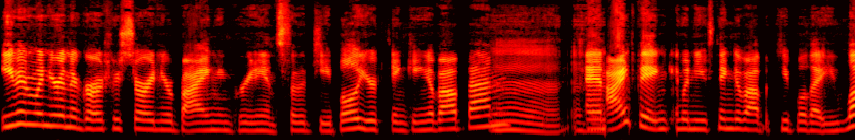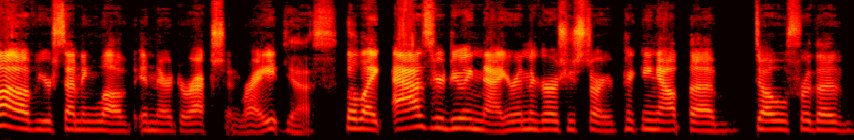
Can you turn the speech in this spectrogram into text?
even when you're in the grocery store and you're buying ingredients for the people, you're thinking about them. Mm, And I think when you think about the people that you love, you're sending love in their direction, right? yes. So, like, as you're doing that, you're in the grocery store, you're picking out the dough for the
